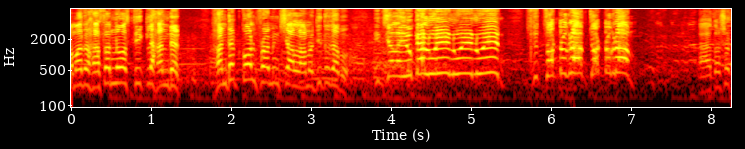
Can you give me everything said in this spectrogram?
আমাদের হাসান নেওয়াজ টিকলে হান্ড্রেড। হান্ড্রেড কনফার্ম, ইনশাআল্লাহ, আমরা জিতে যাব। ইনশাল্লাহ you can win win win Chattogram Chattogram! দর্শক,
